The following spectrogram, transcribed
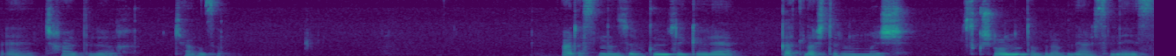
və çıxardırıq kağızı. Arasında zövqünüzə görə qatlaşdırılmış skuşonlu da vura bilərsiniz.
